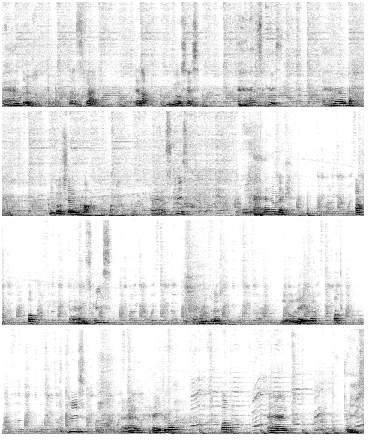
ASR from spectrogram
En terug. Dat is vijf. En op. Nummer zes. En squeeze. En back. Nummer zeven. Op. Op. En squeeze. En back. Op. Op. En squeeze. En terug. Nummer 9. Op. Squeeze. En eentje nog. Op. En squeeze.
